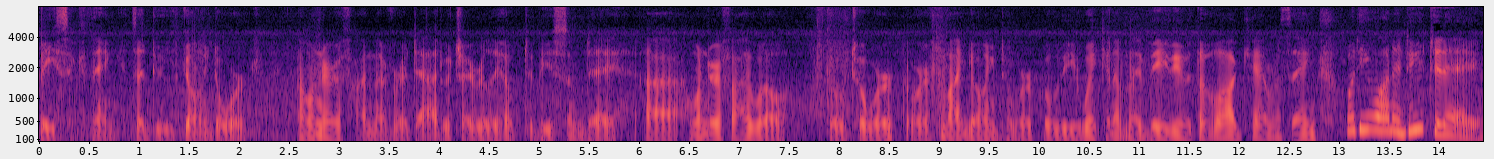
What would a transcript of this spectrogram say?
basic thing. It's a dude going to work I wonder if I'm ever a dad which I really hope to be someday uh, I wonder if I will go to work or if my going to work will be waking up my baby with a vlog camera saying what do you want to do today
